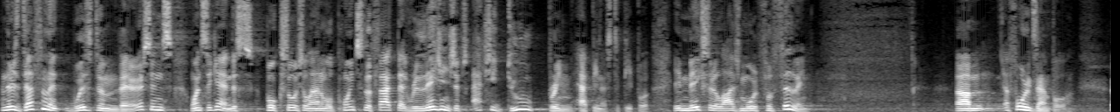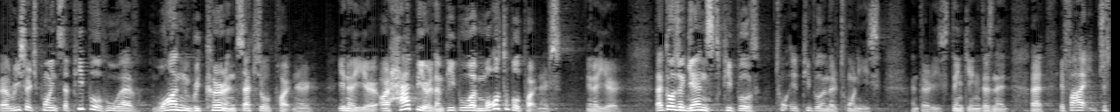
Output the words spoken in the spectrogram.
And there's definite wisdom there since, once again, this book, Social Animal, points to the fact that relationships actually do bring happiness to people. It makes their lives more fulfilling. Um, for example, uh, research points that people who have one recurrent sexual partner in a year are happier than people who have multiple partners in a year. That goes against people's tw- people in their 20s and 30s thinking, doesn't it? That if I just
